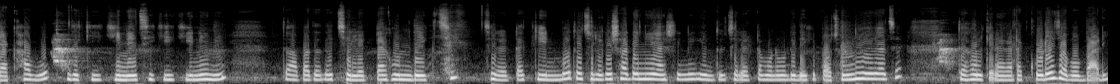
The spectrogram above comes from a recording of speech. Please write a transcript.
দেখাবো যে কি কিনেছি, কি কিনিনি। তো আপাতত ছেলেরটা এখন দেখছি, ছেলেরটা কিনবো। তো ছেলেকে সাথে নিয়ে আসিনি, কিন্তু ছেলেরটা মোটামুটি দেখে পছন্দ হয়ে গেছে। তো এখন কেনাকাটা করে যাব বাড়ি।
